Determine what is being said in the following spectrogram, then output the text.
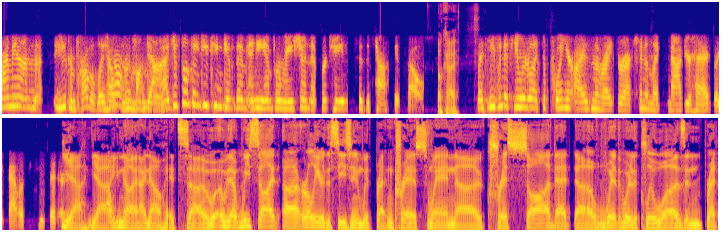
I mean, I'm, you can probably help I don't them calm down. I just don't think you can give them any information that pertains to the task itself. Okay. Like even if you were to like to point your eyes in the right direction and like nod your head, like that would be considered. Yeah, yeah, I know, I know. It's uh, we saw it uh, earlier this season with Brett and Chris when uh, Chris saw that uh, where the, where the clue was, and Brett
